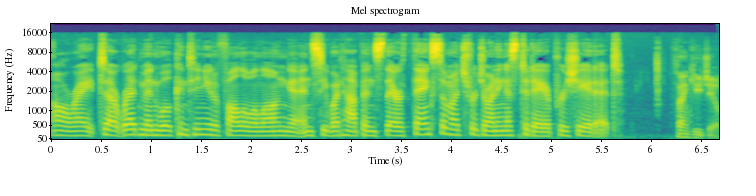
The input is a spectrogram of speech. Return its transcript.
All right. Uh, Redmond will continue to follow along and see what happens there. Thanks so much for joining us today. Appreciate it. Thank you, Jill.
